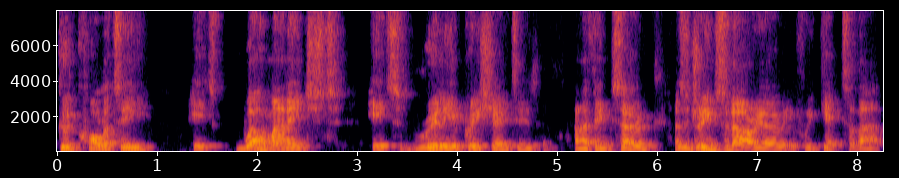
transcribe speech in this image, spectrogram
good quality, it's well managed, it's really appreciated. And I think so, as a dream scenario, if we get to that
